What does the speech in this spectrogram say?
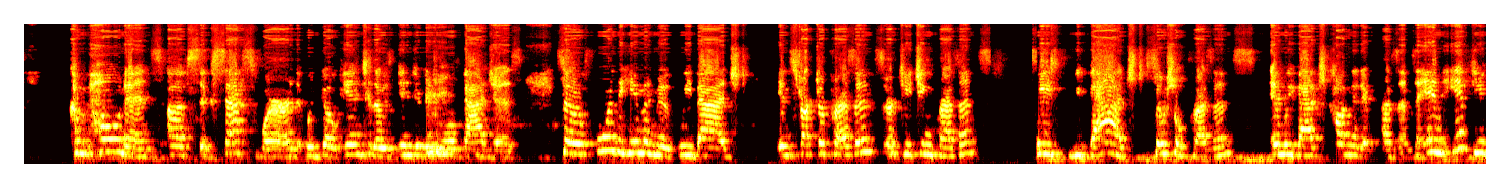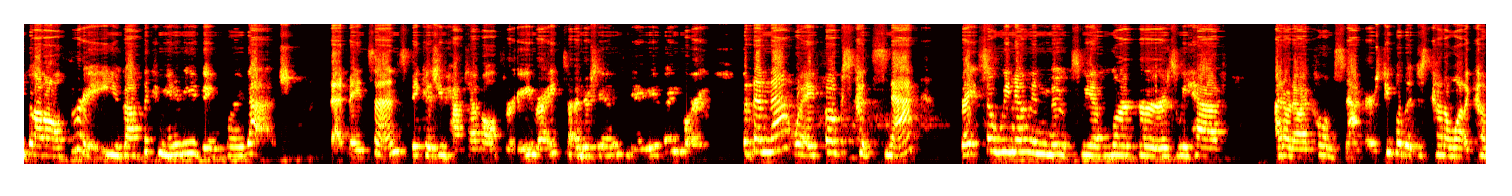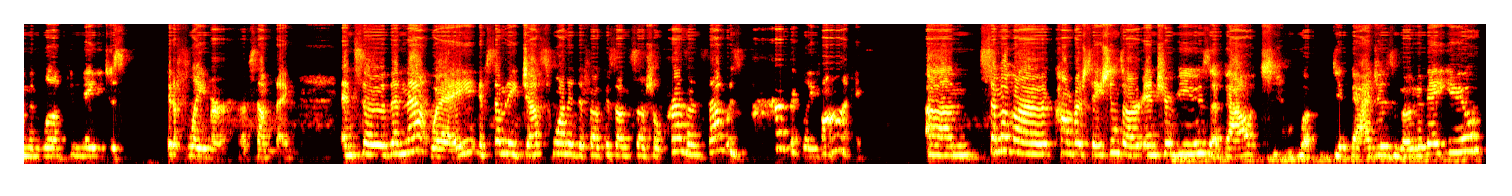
components of success were that would go into those individual badges. So for the Human MOOC, we badged instructor presence or teaching presence, we, we badged social presence and we badged cognitive presence. And if you got all three, you got the community of inquiry badge. That made sense because you have to have all three, right, to understand the community of inquiry. But then that way, folks could snack, right? So we know in MOOCs we have lurkers, we have, I don't know, I call them snackers, people that just kind of want to come and look and maybe just get a flavor of something. And so then that way, if somebody just wanted to focus on social presence, that was perfectly fine. Um, some of our conversations our interviews about what did badges motivate you?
